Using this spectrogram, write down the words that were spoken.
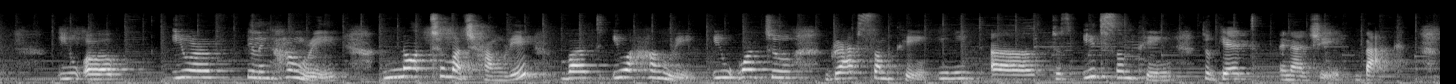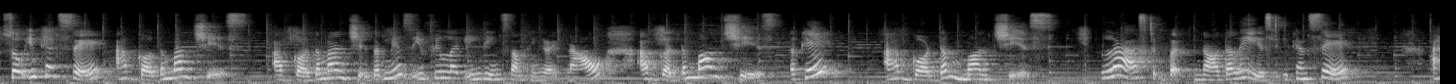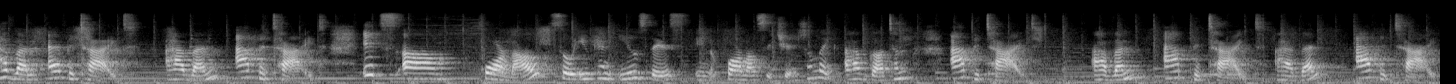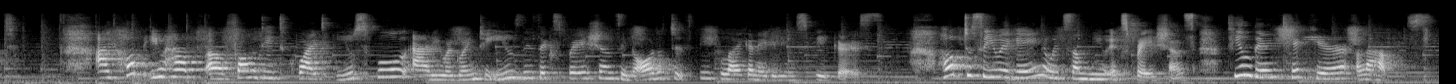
You uh, you are feeling hungry. Not too much hungry but you are hungry. You want to grab something. You need uh, to eat something to get energy back. So you can say I've got the munchies. I've got the munchies. That means you feel like eating something right now. I've got the munchies okay? I've got the munchies. Last but not the least you can say I have an appetite have an appetite. It's um, formal, so you can use this in a formal situation like I have got an appetite. I have an appetite. I have an appetite. I hope you have uh, found it quite useful and you are going to use these expressions in order to speak like a native speakers. Hope to see you again with some new expressions. Till then, take care. Hafiz.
